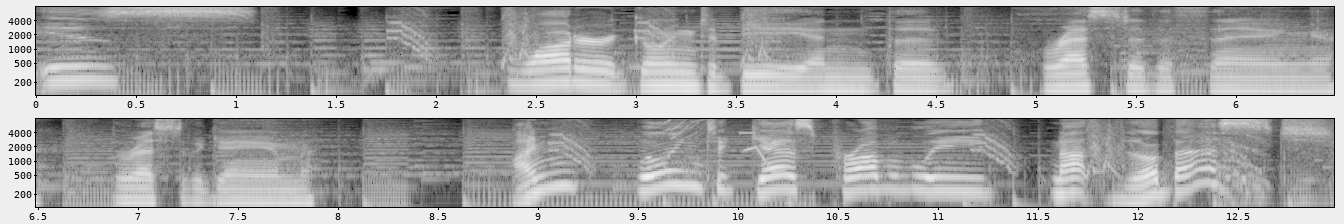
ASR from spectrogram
is water going to be in the rest of the thing, the rest of the game? I'm willing to guess probably not the best.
